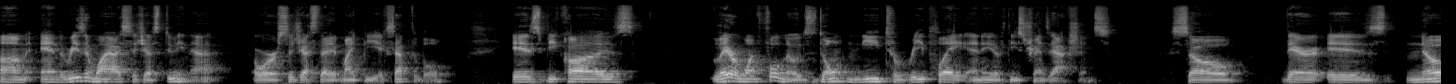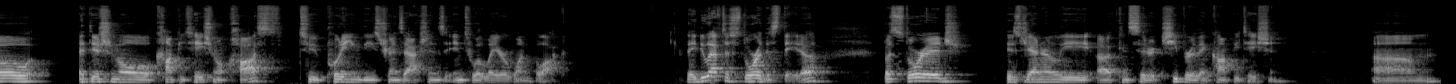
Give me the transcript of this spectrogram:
Um, and the reason why I suggest doing that or suggest that it might be acceptable is because layer one full nodes don't need to replay any of these transactions. So there is no additional computational cost to putting these transactions into a layer one block. They do have to store this data, but storage is generally uh, considered cheaper than computation. Um,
